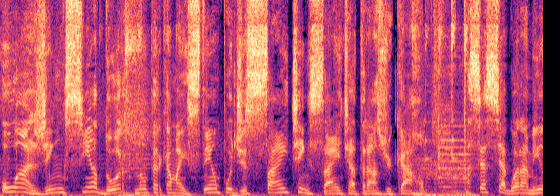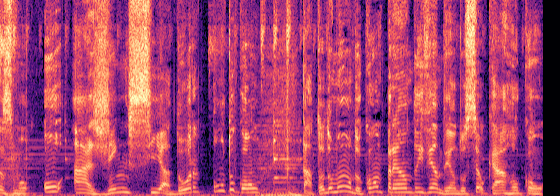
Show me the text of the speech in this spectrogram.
O agenciador não perca mais tempo de site em site atrás de carro. Acesse agora mesmo o agenciador.com. Tá todo mundo comprando e vendendo o seu carro com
